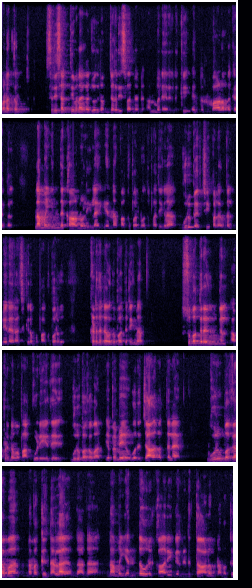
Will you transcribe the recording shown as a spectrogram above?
வணக்கம். ஸ்ரீ சக்தி விநாயகர் ஜோதிடம் ஜெகதீஸ்வரன் அன்பு நேர்களுக்கு என் அன்பான வணக்கங்கள். நம்ம இந்த காணொளியில என்ன பார்க்க போறோம்னு வந்து பாத்தீங்கன்னா குரு பயிற்சி பலன்கள் மீன ராசிக்கு நம்ம பார்க்க போறது. கிட்டத்தட்ட வந்து பார்த்துட்டீங்கன்னா சுபகிரகங்கள் அப்படின்னு நம்ம பார்க்கக்கூடியது குரு பகவான். எப்பவுமே ஒரு ஜாதகத்துல குரு பகவான் நமக்கு நல்லா இருந்தாதான் நம்ம எந்த ஒரு காரியங்கள் எடுத்தாலும் நமக்கு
